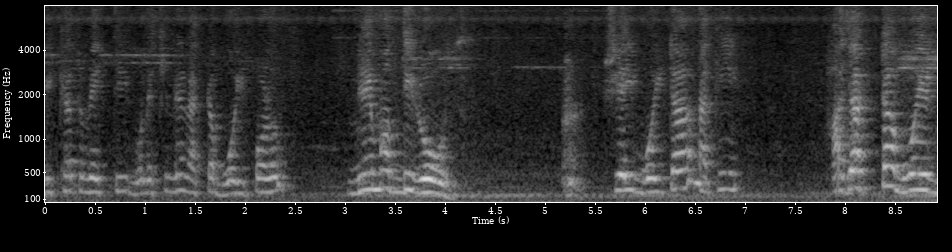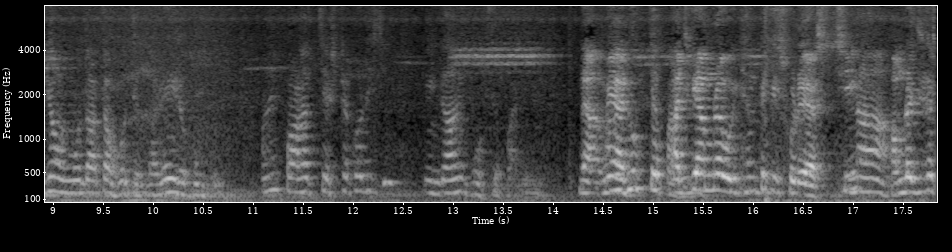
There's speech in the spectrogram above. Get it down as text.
বিখ্যাত ব্যক্তি বলেছিলেন একটা বই পড়ো নেম অফ দি রোজ সেই বইটা নাকি হাজারটা বইয়ের জন্মদাতা হতে পারে এরকম বই আমি পড়ার চেষ্টা করেছি কিন্তু আমি পড়তে পারিনি না আমি। আজকে আমরা ওইখান থেকে সরে আসছি। আমরা যেটা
